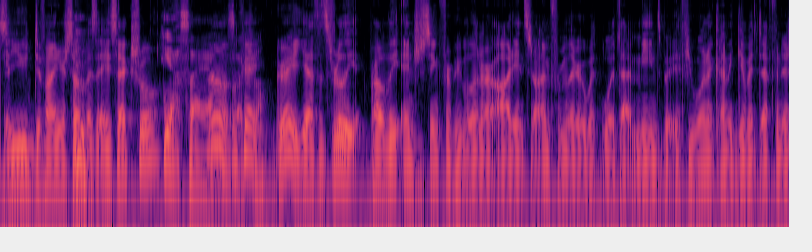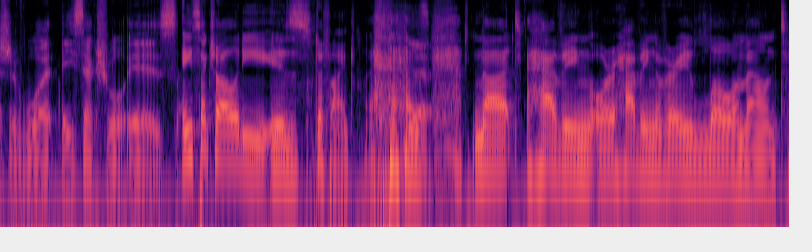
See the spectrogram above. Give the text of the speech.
So you define yourself as asexual? yes i am Oh, asexual okay, great. Yes, it's really probably interesting for people in our audience. You know, I'm familiar with what that means, but if you want to kind of give a definition of what asexual is, Asexuality is defined as not having or having a very low amount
